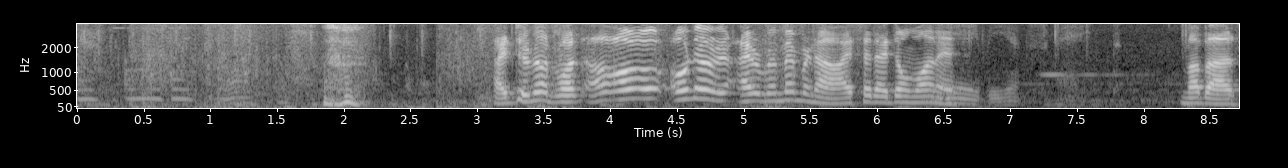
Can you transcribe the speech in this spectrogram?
There's always more. I do not want. Oh, oh, oh, oh no! I remember now. I said I don't want it. Maybe it's fate. My bad.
